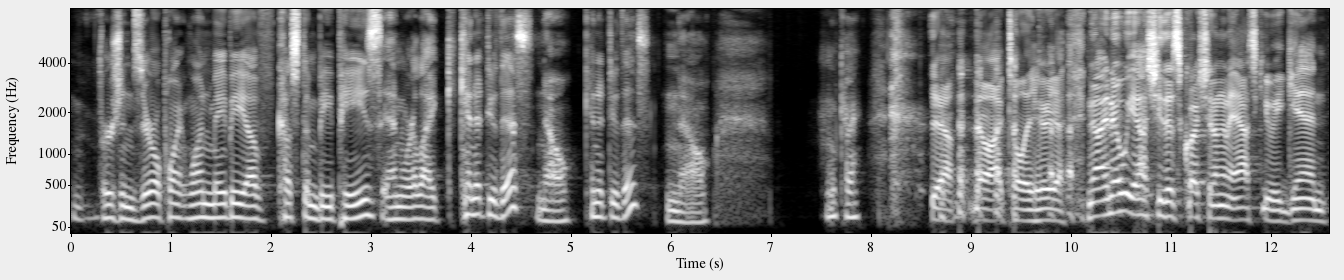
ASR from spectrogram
version 0.1 maybe of custom BPs, and we're like, can it do this? No. Can it do this? No. Okay. yeah, no, I totally hear you. Now I know we asked you this question. I'm going to ask you again.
